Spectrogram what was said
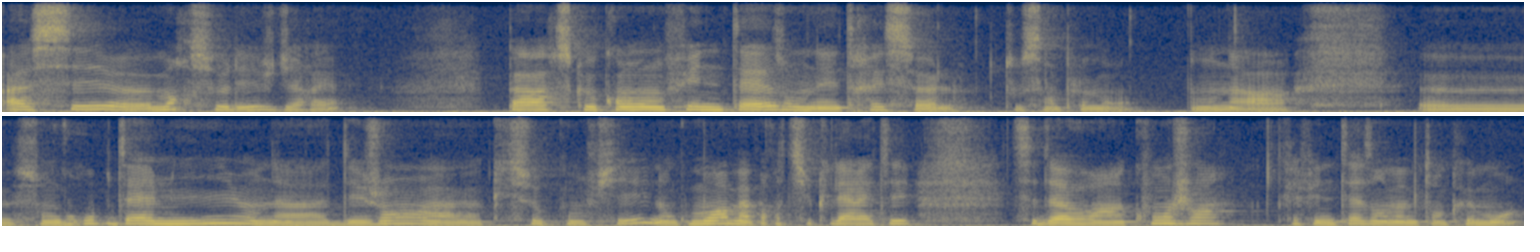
assez morcelé, je dirais. Parce que quand on fait une thèse, on est très seul, tout simplement. On a euh, son groupe d'amis, on a des gens qui se confier. Donc moi, ma particularité, c'est d'avoir un conjoint qui a fait une thèse en même temps que moi.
